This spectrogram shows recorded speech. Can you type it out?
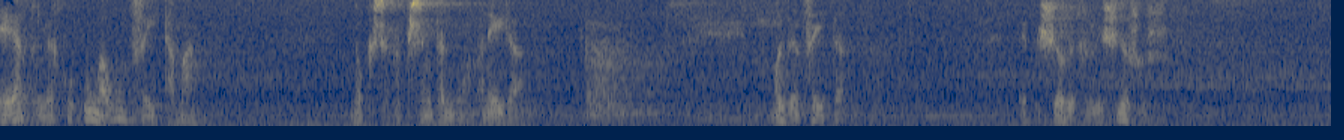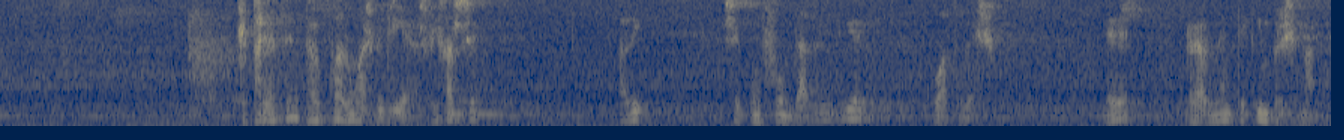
é azulejo un a un feita man, no que se representa de unha maneira moi ben feita, episodios religiosos, parecen tal cual unhas vidrieras. Fijarse, ali se confunda a vidriera co azulexo. É realmente impresionante.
